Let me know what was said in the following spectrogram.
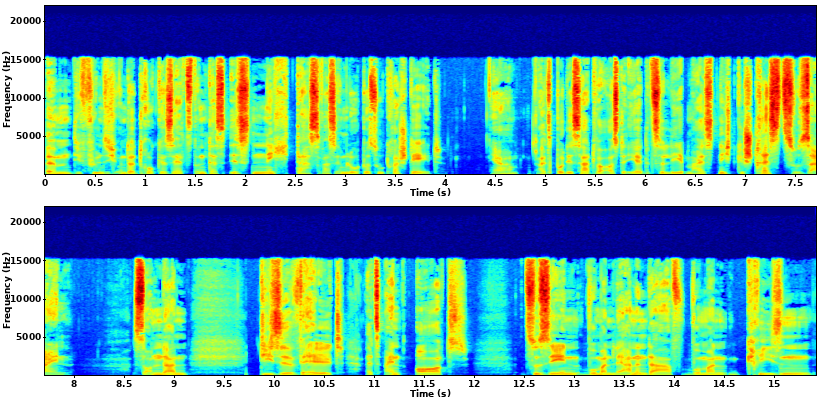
ähm, die fühlen sich unter Druck gesetzt und das ist nicht das, was im Lotus Sutra steht. Ja, als Bodhisattva aus der Erde zu leben heißt nicht gestresst zu sein, sondern diese Welt als ein Ort zu sehen, wo man lernen darf, wo man Krisen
